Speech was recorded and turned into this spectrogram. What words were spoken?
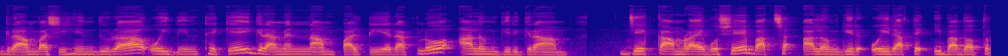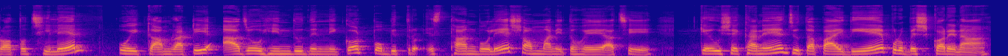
গ্রামবাসী হিন্দুরা ওই দিন থেকেই গ্রামের নাম পাল্টিয়ে রাখল আলমগীর গ্রাম। যে কামরায় বসে বাচ্চা আলমগীর ওই রাতে ইবাদতরত ছিলেন, ওই কামরাটি আজও হিন্দুদের নিকট পবিত্র স্থান বলে সম্মানিত হয়ে আছে। কেউ সেখানে জুতা পায়ে দিয়ে প্রবেশ করে না।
